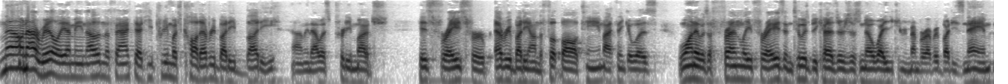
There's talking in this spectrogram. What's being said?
No, not really. I mean, other than the fact that he pretty much called everybody buddy. I mean, that was pretty much his phrase for everybody on the football team. I think it was one, it was a friendly phrase, and two is because there's just no way you can remember everybody's name.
